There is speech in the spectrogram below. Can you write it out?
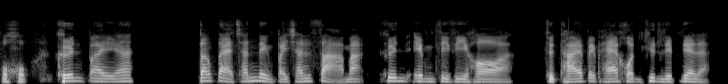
โอ้โฮขึ้นไปนะตั้งแต่ชั้น1ไปชั้น3อะขึ้น MCC Hall อะสุดท้ายไปแพ้คนขึ้นลิฟต์เนี่ยแหละ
